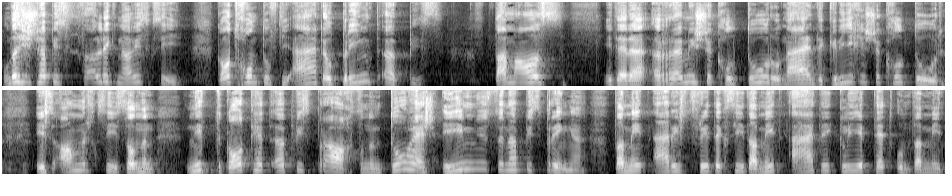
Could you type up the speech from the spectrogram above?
Und das war etwas völlig Neues. Gott kommt auf die Erde und bringt etwas. Damals in der römischen Kultur und auch in der griechischen Kultur ist es anders gewesen, sondern nicht Gott hat etwas gebracht, sondern du hast ihm müssen etwas bringen, damit er zufrieden war, damit er dich geliebt hat und damit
